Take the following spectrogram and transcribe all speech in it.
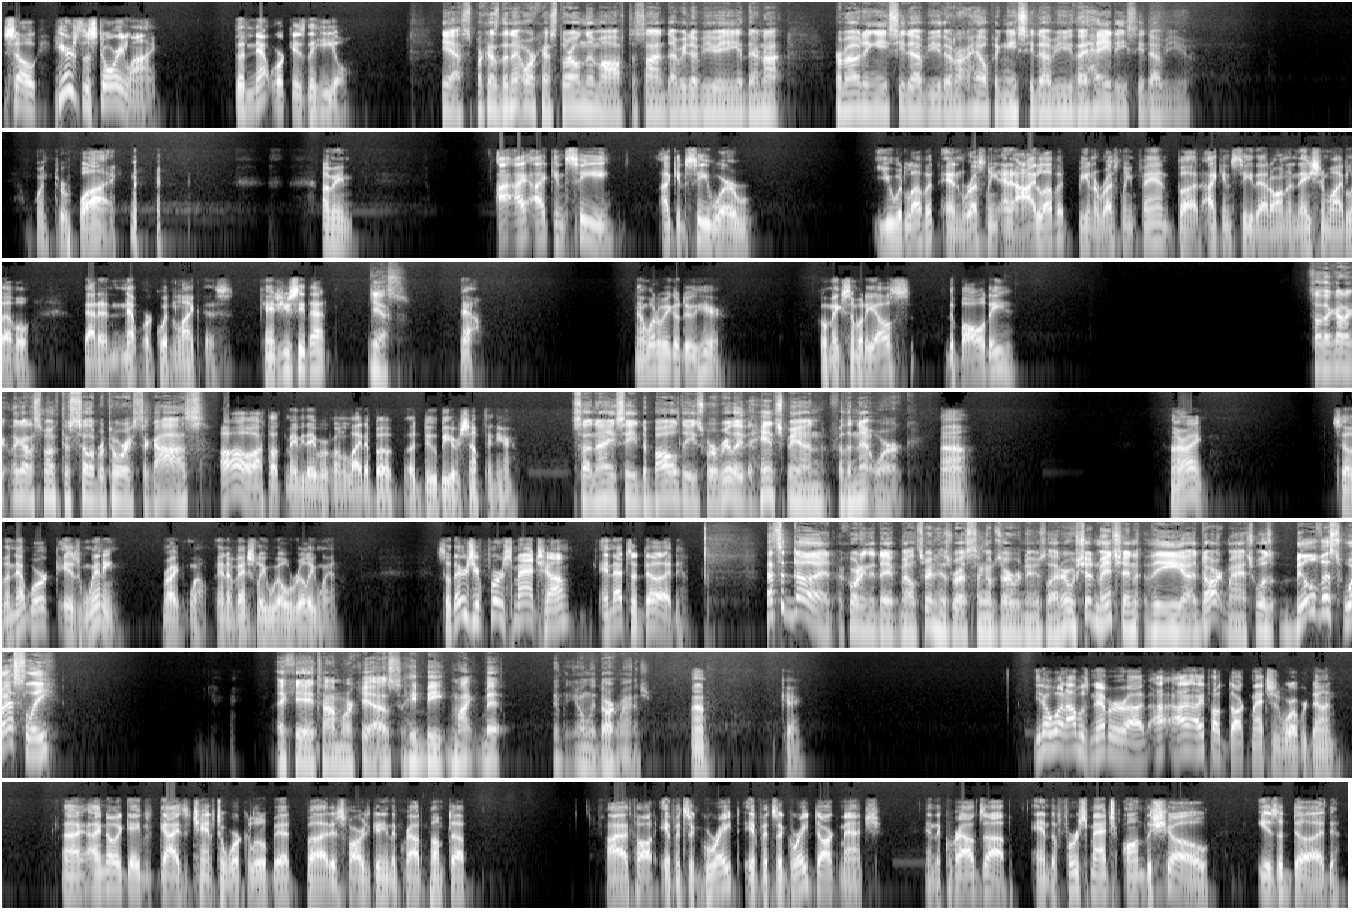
so here's the storyline: the network is the heel. Yes, because the network has thrown them off to sign WWE. They're not promoting ECW. They're not helping ECW. They hate ECW. Wonder why. I mean, I, I I can see I can see where you would love it and wrestling and I love it being a wrestling fan, but I can see that on a nationwide level that a network wouldn't like this. Can't you see that? Yes. Yeah. Now what are we gonna do here? Go make somebody else the baldy? So they gotta they gotta smoke their celebratory cigars. Oh, I thought maybe they were gonna light up a, a doobie or something here. So now you see the Baldies were really the henchmen for the network. Uh, all right. So the network is winning, right? Well, and eventually will really win. So there's your first match, huh? And that's a dud. That's a dud, according to Dave Meltzer in his Wrestling Observer newsletter. We should mention the uh, dark match was Bilvis Wesley, aka Tom Marquez. He beat Mike Bett in the only dark match. Oh, Okay. You know what? I was never. Uh, I I thought dark matches were overdone. I I know it gave guys a chance to work a little bit, but as far as getting the crowd pumped up, I thought if it's a great if it's a great dark match, and the crowd's up, and the first match on the show is a dud,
